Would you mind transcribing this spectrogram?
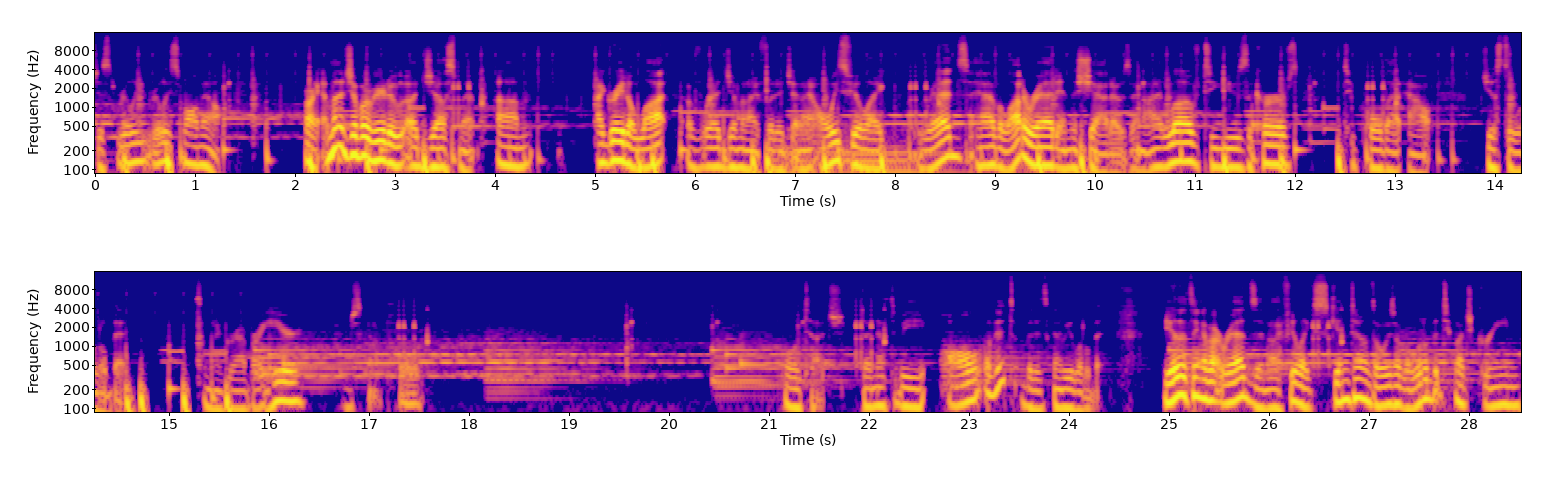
just really, really small amount. All right, I'm going to jump over here to adjustment. Um, I grade a lot of red Gemini footage, and I always feel like reds have a lot of red in the shadows, and I love to use the curves to pull that out just a little bit. So I'm going to grab right here. I'm just going to pull pull a touch. Doesn't have to be all of it, but it's going to be a little bit. The other thing about reds, and I feel like skin tones always have a little bit too much green,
